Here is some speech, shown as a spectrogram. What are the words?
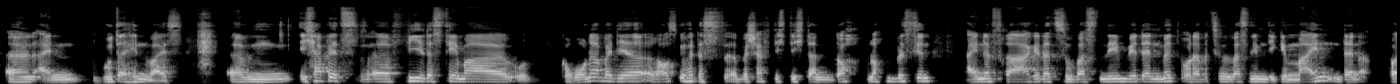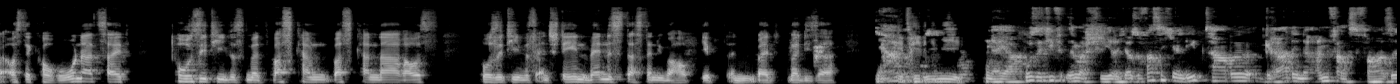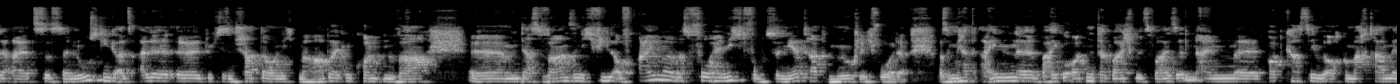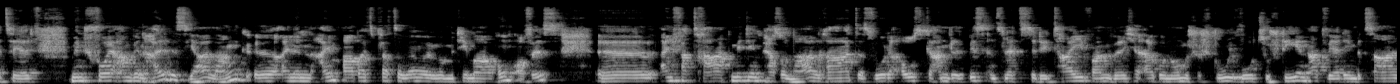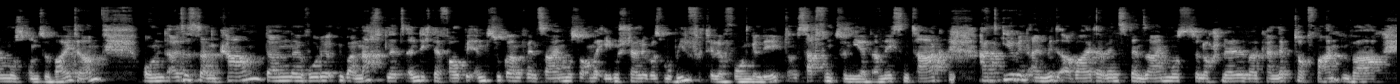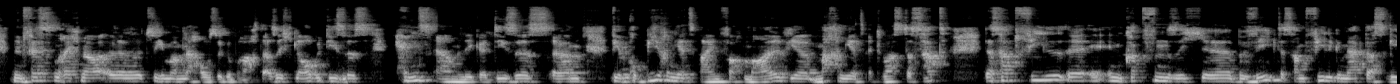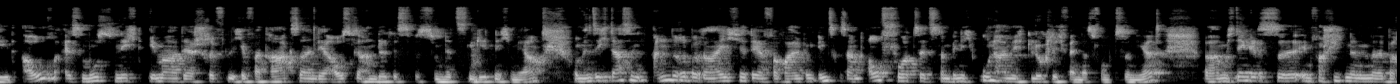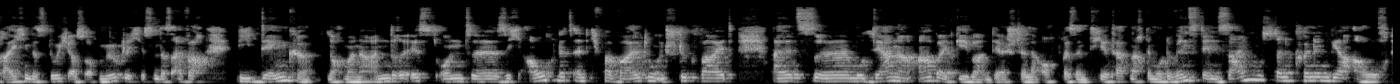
äh, ein guter Hinweis. Ähm, ich habe jetzt äh, viel das Thema Corona bei dir rausgehört. Das äh, beschäftigt dich dann doch noch ein bisschen. Eine Frage dazu, was nehmen wir denn mit oder beziehungsweise was nehmen die Gemeinden denn aus der Corona-Zeit Positives mit? Was kann, was kann daraus Positives entstehen, wenn es das denn überhaupt gibt in, bei, bei dieser ja, Epidemie. Naja, positiv ist immer schwierig. Also was ich erlebt habe, gerade in der Anfangsphase, als es dann losging, als alle äh, durch diesen Shutdown nicht mehr arbeiten konnten, war, ähm, dass wahnsinnig viel auf einmal, was vorher nicht funktioniert hat, möglich wurde. Also mir hat ein äh, Beigeordneter beispielsweise in einem äh, Podcast, den wir auch gemacht haben, erzählt, Mensch, vorher haben wir ein halbes Jahr lang äh, einen Heimarbeitsplatz, da wir mit Thema Homeoffice, äh, ein Vertrag mit dem Personalrat, das wurde ausgehandelt bis ins letzte Detail frei, wann welcher ergonomische Stuhl wo zu stehen hat, wer den bezahlen muss und so weiter. Und als es dann kam, dann äh, wurde über Nacht letztendlich der VPN-Zugang, wenn es sein muss, auch mal eben schnell übers Mobiltelefon gelegt und es hat funktioniert. Am nächsten Tag hat irgendein Mitarbeiter, wenn es denn sein musste, noch schnell, weil kein Laptop vorhanden war, einen festen Rechner äh, zu jemandem nach Hause gebracht. Also ich glaube, dieses Hemsärmelige, dieses ähm, wir probieren jetzt einfach mal, wir machen jetzt etwas, das hat, das hat viel äh, in Köpfen sich äh, bewegt liegt. Es haben viele gemerkt, das geht auch. Es muss nicht immer der schriftliche Vertrag sein, der ausgehandelt ist bis zum letzten geht nicht mehr. Und wenn sich das in andere Bereiche der Verwaltung insgesamt auch fortsetzt, dann bin ich unheimlich glücklich, wenn das funktioniert. Ähm, ich denke, dass äh, in verschiedenen äh, Bereichen das durchaus auch möglich ist und dass einfach die Denke nochmal eine andere ist und äh, sich auch letztendlich Verwaltung ein Stück weit als äh, moderner Arbeitgeber an der Stelle auch präsentiert hat, nach dem Motto, wenn es denn sein muss, dann können wir auch.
